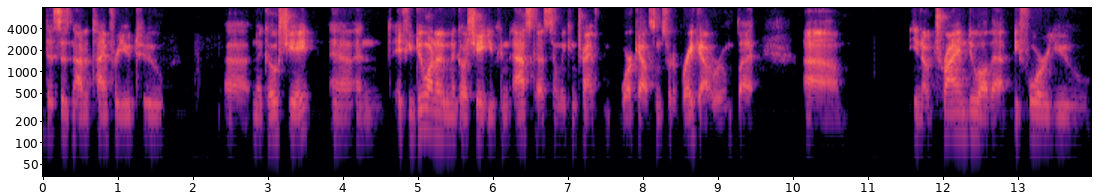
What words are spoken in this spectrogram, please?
this is not a time for you to uh, negotiate. Uh, and if you do want to negotiate, you can ask us and we can try and work out some sort of breakout room. But, um, you know, try and do all that before you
